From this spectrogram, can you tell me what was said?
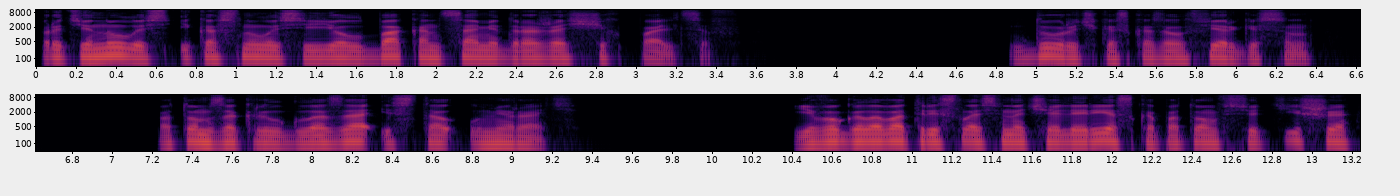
протянулась и коснулась ее лба концами дрожащих пальцев. «Дурочка», — сказал Фергюсон. Потом закрыл глаза и стал умирать. Его голова тряслась вначале резко, потом все тише,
